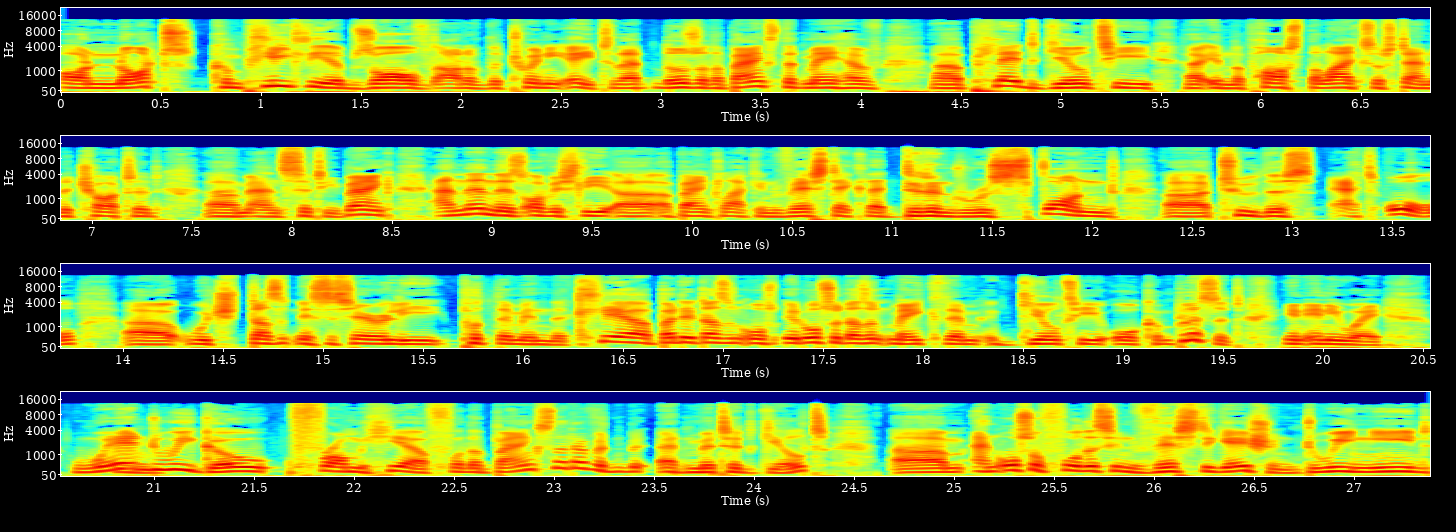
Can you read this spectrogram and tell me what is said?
are not completely absolved out of the 28. That Those are the banks that may have uh, pled guilty uh, in the past, the likes of Standard Chartered um, and Citibank. And then there's obviously uh, a bank like Investec that didn't respond uh, to this at all, uh, which doesn't necessarily put them in the clear, but it doesn't also, it also doesn't make them guilty or complicit in any way. Where mm. do we go from here for the banks that have ad- admitted guilt um, and also for this investigation? Do we need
